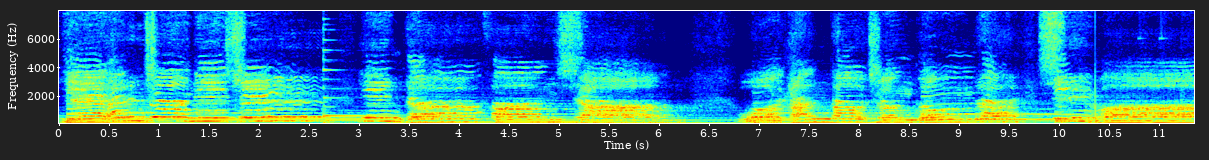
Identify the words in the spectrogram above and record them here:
沿着你指引的方向，我看到成功的希望，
